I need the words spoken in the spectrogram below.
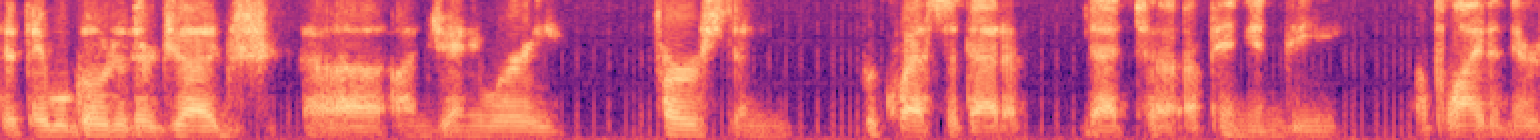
that they will go to their judge uh, on January 1st and request that that, that uh, opinion be applied in their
